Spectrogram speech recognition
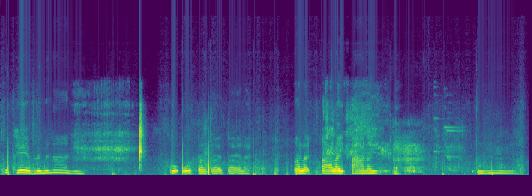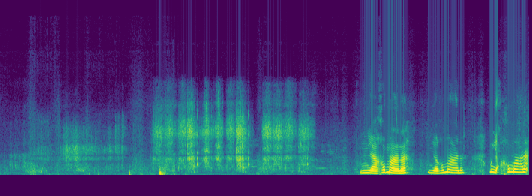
โคตรเทพเลยไม่น่านี่โอ้โอ้ตายตายตายอะไร อะไรอะไรอะไรอืมมึงอย่าเข้ามานะมึงอย่าเข้ามานะมึงอย่าเข้ามานะ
